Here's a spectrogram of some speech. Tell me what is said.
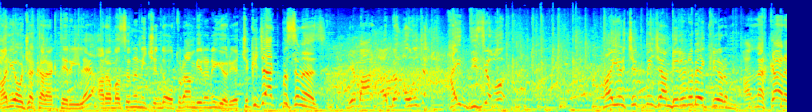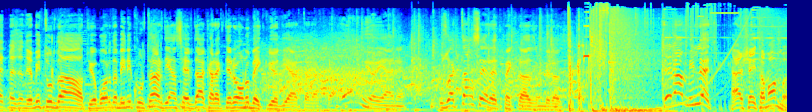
Ali Hoca karakteriyle arabasının içinde oturan birini görüyor. Çıkacak mısınız? Ya olacak. Hayır dizi o. Hayır çıkmayacağım birini bekliyorum. Allah kahretmesin diyor. Bir tur daha atıyor. Bu arada beni kurtar diyen Sevda karakteri onu bekliyor diğer tarafta. Olmuyor yani. Uzaktan seyretmek lazım biraz. Selam millet. Her şey tamam mı?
